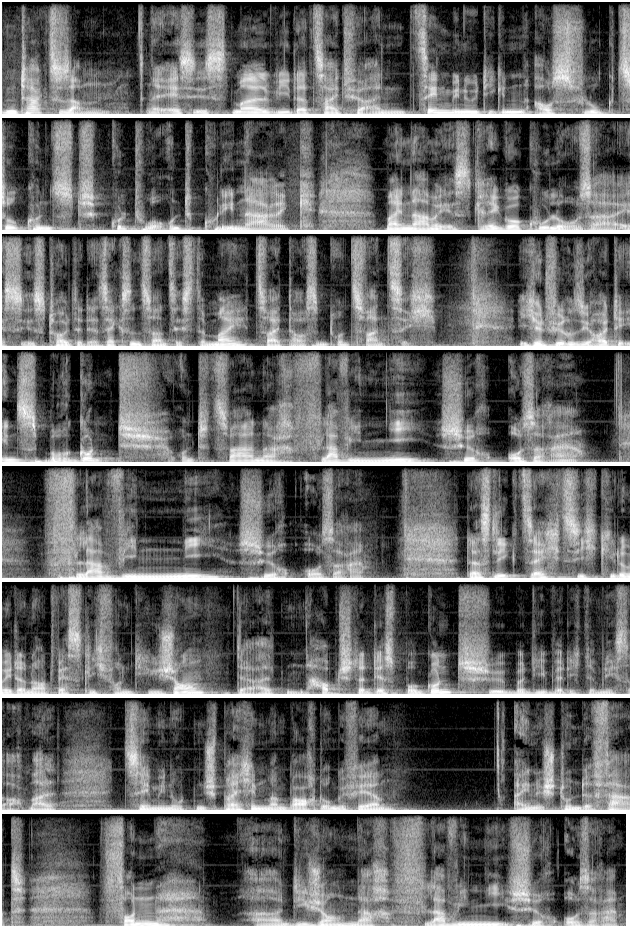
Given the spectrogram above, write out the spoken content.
Guten Tag zusammen. Es ist mal wieder Zeit für einen zehnminütigen Ausflug zur Kunst, Kultur und Kulinarik. Mein Name ist Gregor Kulosa. Es ist heute der 26. Mai 2020. Ich entführe Sie heute ins Burgund und zwar nach Flavigny-sur-Oserin. Flavigny-sur-Oserin. Das liegt 60 Kilometer nordwestlich von Dijon, der alten Hauptstadt des Burgund. Über die werde ich demnächst auch mal zehn Minuten sprechen. Man braucht ungefähr eine Stunde Fahrt von äh, Dijon nach Flavigny-sur-Oserin.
